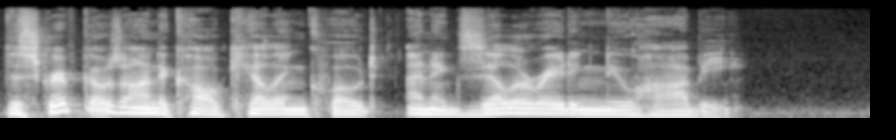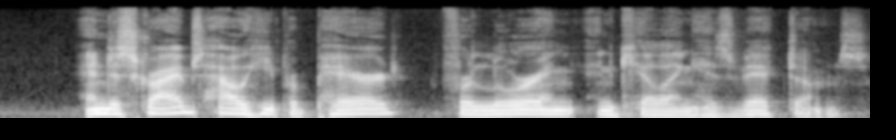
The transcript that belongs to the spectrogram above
The script goes on to call killing, quote, an exhilarating new hobby, and describes how he prepared for luring and killing his victims.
